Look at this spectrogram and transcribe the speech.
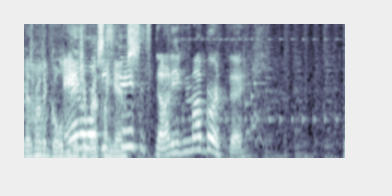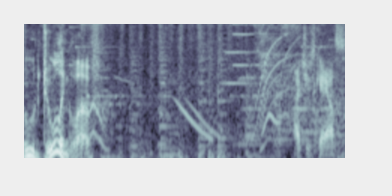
You guys remember the Golden Age of lucky wrestling space, games? It's not even my birthday. Ooh, dueling glove. I choose chaos.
